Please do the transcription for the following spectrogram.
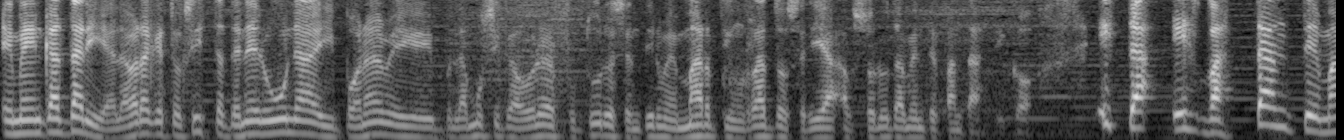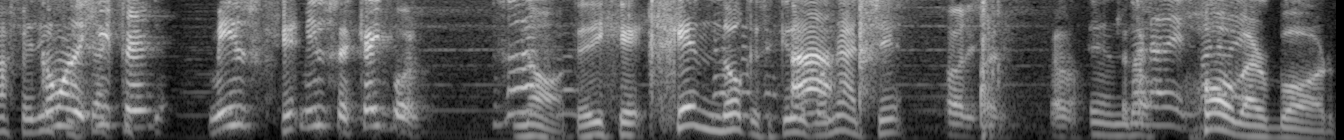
eh, me encantaría, la verdad que esto exista, tener una y ponerme la música Volver al Futuro y sentirme Marty un rato sería absolutamente fantástico. Esta es bastante más feliz. ¿Cómo dijiste? existe- ¿Milf? ¿Milf Skateboard? No, te dije Gendo, que se escribe Ah. con H, Sorry, sorry. Perdón. Endo. Hoverboard.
